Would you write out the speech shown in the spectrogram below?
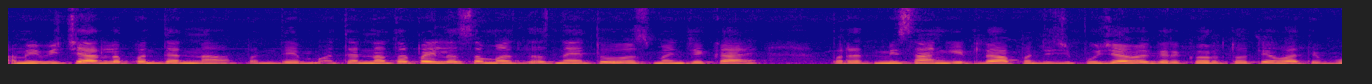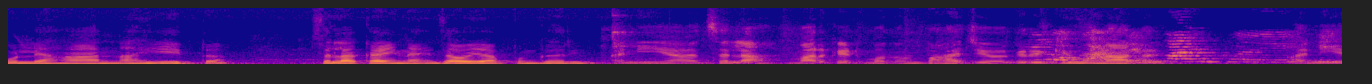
आम्ही विचारलं पण त्यांना पण ते त्यांना तर पहिलं समजलंच नाही तुळस म्हणजे काय. परत मी सांगितलं आपण त्याची पूजा वगैरे करतो तेव्हा ते बोलले हां नाही येतं चला काही नाही जाऊया आपण घरी. आणि चला मार्केटमधून भाजी वगैरे घेऊन आलं आणि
